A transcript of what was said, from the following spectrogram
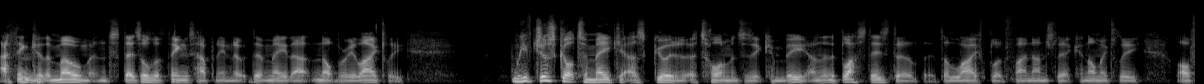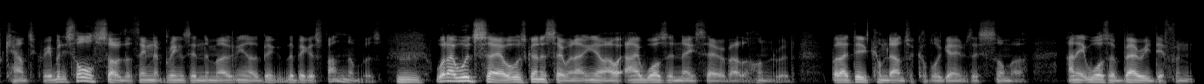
I think mm. at the moment there's other things happening that, that make that not very likely. We've just got to make it as good a tournament as it can be, and the Blast is the the lifeblood financially, economically of county cricket. But it's also the thing that brings in the most, you know, the big, the biggest fan numbers. Mm. What I would say, I was going to say when I, you know, I, I was a naysayer about the hundred, but I did come down to a couple of games this summer, and it was a very different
